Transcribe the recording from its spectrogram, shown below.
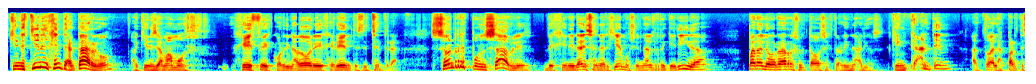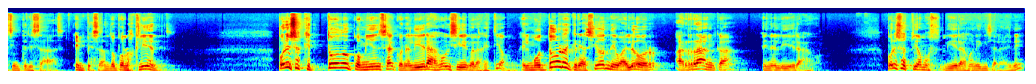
Quienes tienen gente a cargo, a quienes llamamos jefes, coordinadores, gerentes, etc., son responsables de generar esa energía emocional requerida para lograr resultados extraordinarios, que encanten a todas las partes interesadas, empezando por los clientes. Por eso es que todo comienza con el liderazgo y sigue con la gestión. El motor de creación de valor arranca en el liderazgo. Por eso estudiamos liderazgo en X a la N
